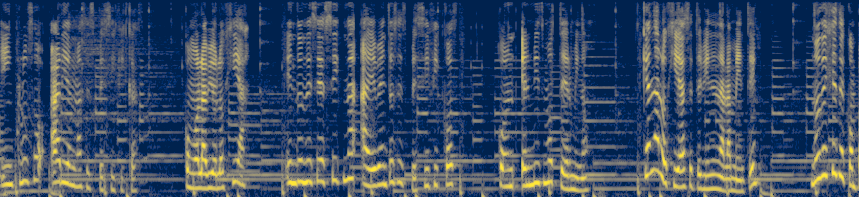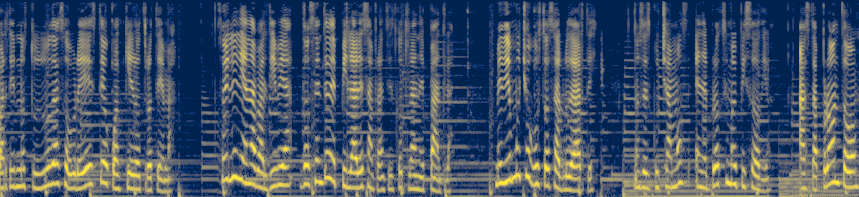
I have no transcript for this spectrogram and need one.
e incluso áreas más específicas, como la biología, en donde se asigna a eventos específicos con el mismo término. ¿Qué analogías se te vienen a la mente? No dejes de compartirnos tus dudas sobre este o cualquier otro tema. Soy Liliana Valdivia, docente de Pilares San Francisco Tlanepantla. Me dio mucho gusto saludarte. Nos escuchamos en el próximo episodio. Hasta pronto.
